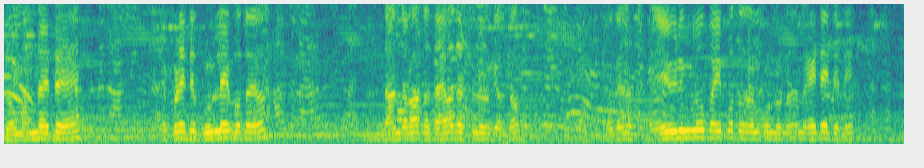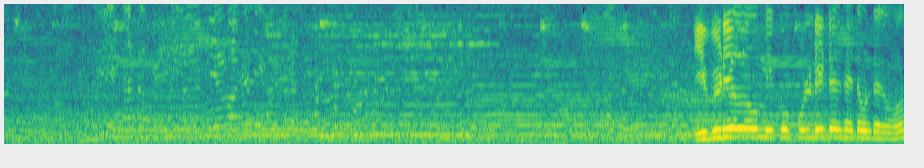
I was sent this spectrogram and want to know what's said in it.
సో మందైతే ఎప్పుడైతే గుండెలు అయిపోతాయో దాని తర్వాత దైవ దర్శనానికి వెళ్తాం. ఓకేనా? ఈవినింగ్ లోపు అయిపోతుంది అనుకుంటున్నా? నైట్ అవుతుంది ఈ వీడియోలో మీకు ఫుల్ డీటెయిల్స్ అయితే ఉంటాయేమో.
